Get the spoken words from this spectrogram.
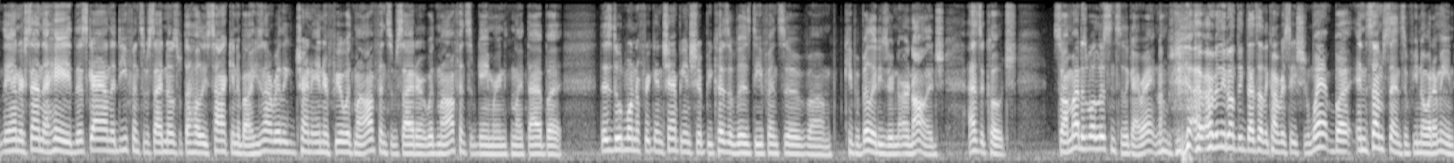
They understand that hey, this guy on the defensive side knows what the hell he's talking about. He's not really trying to interfere with my offensive side or with my offensive game or anything like that. But this dude won a freaking championship because of his defensive um, capabilities or, or, knowledge as a coach. So I might as well listen to the guy, right? No, I really don't think that's how the conversation went, but in some sense, if you know what I mean.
